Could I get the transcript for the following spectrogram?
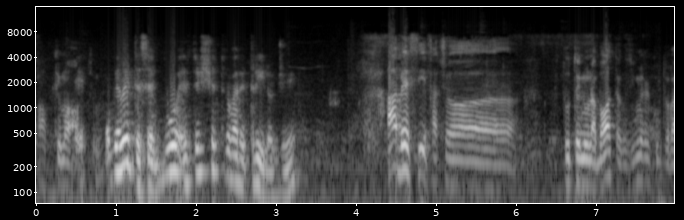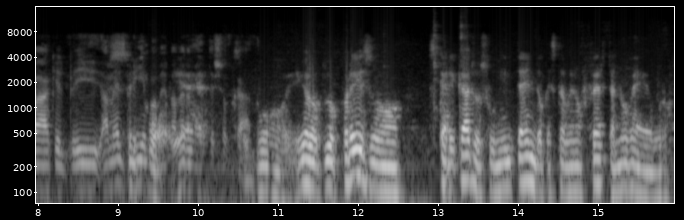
Ottimo, e, ottimo. Ovviamente se vuoi, riesci a trovare Trilogy... Ah beh sì, faccio tutto in una botta, così mi recupero anche il primo. A me il primo mi aveva eh, veramente scioccato. Io l'ho, l'ho, preso scaricato su Nintendo che stava in offerta a 9 euro,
